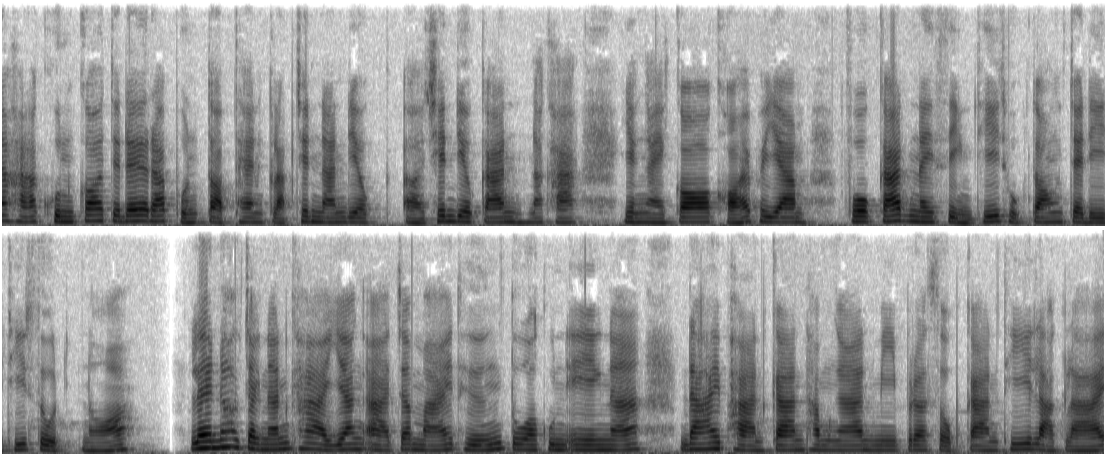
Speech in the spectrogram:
นะคะ คุณก็จะได้รับผลตอบแทนกลับเช่นนั้นเดียวเเช่นเดียวกันนะคะ ยังไงก็ขอให้พยายามโฟกัสในสิ่งที่ถูกต้องจะดีที่สุดเนาะ และนอกจากนั้นค่ะยังอาจจะหมายถึงตัวคุณเองนะ ได้ผ่านการทำงานมีประสบการณ์ที่หลากหลาย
